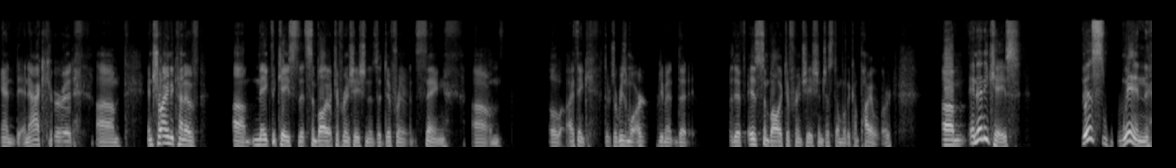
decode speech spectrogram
and inaccurate, um, and trying to kind of um, make the case that symbolic differentiation is a different thing. Um, so I think there's a reasonable argument that if is symbolic differentiation just done with a compiler. Um, in any case, this win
